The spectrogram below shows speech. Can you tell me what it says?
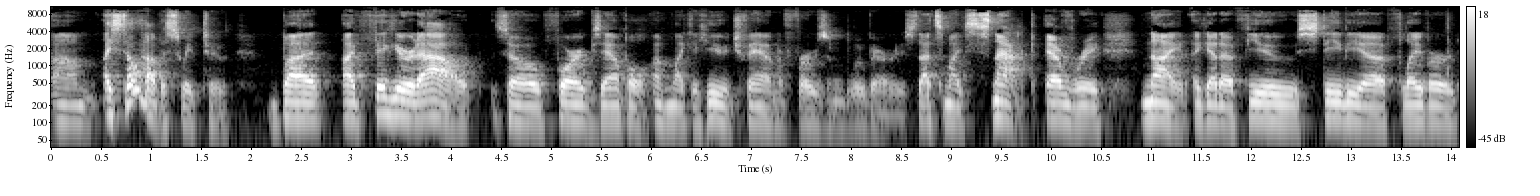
um, I still have a sweet tooth, but I figured out. So, for example, I'm like a huge fan of frozen blueberries. That's my snack every night. I get a few stevia flavored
